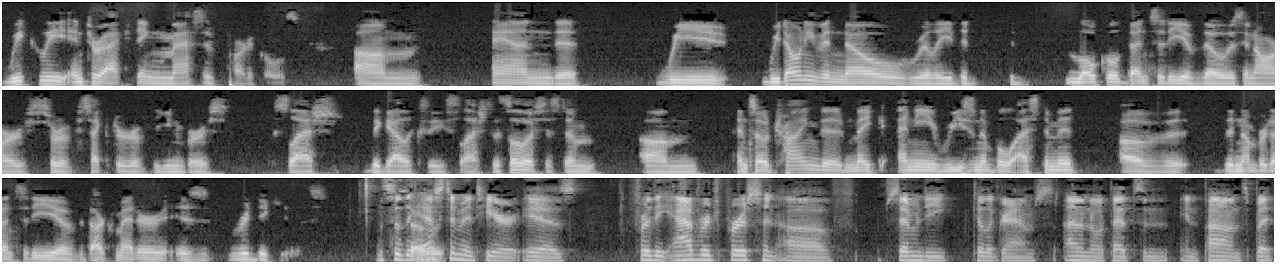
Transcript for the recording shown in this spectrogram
weakly interacting massive particles, um, and we we don't even know really the, the local density of those in our sort of sector of the universe slash the galaxy slash the solar system. Um, and so trying to make any reasonable estimate of the number density of dark matter is ridiculous. So the so, estimate here is for the average person of 70 kilograms. I don't know what that's in, in pounds, but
